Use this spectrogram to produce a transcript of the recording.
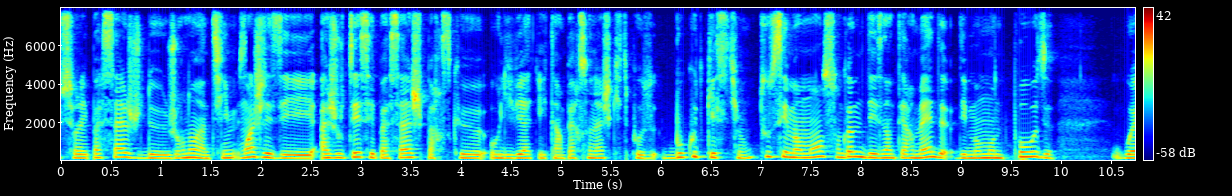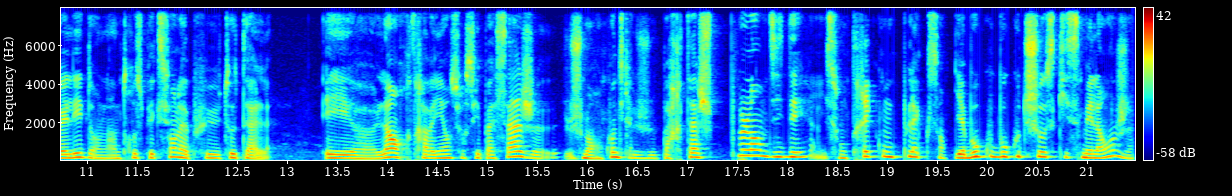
sur les passages de journaux intimes. Moi je les ai ajoutés ces passages parce que Olivia est un personnage qui se pose beaucoup de questions. Tous ces moments sont comme des intermèdes, des moments de pause où elle est dans l'introspection la plus totale. Et euh, là, en retravaillant sur ces passages, je me rends compte que je partage plein d'idées. Ils sont très complexes. Il y a beaucoup, beaucoup de choses qui se mélangent.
